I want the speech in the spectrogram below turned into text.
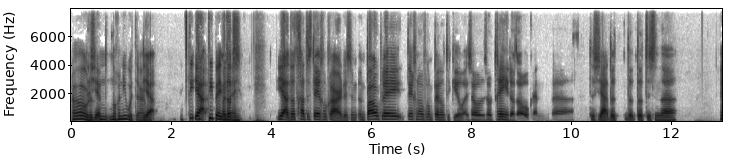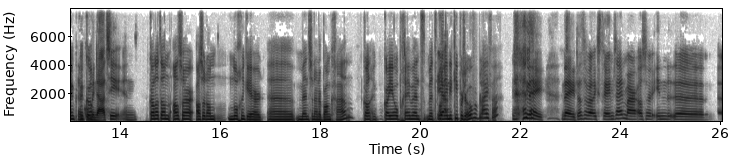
Oh, Dus dat is hebt- nog een nieuwe term. Ja, Ty- Ja, typ even maar dat mee. Ja, dat gaat dus tegen elkaar. Dus een, een powerplay tegenover een penalty kill. En zo, zo train je dat ook. En, eh, dus ja, dat, dat, dat is een, eh, En, en een kan, combinatie. En kan het dan, als er, als er dan nog een keer eh, mensen naar de bank gaan, kan, kan je op een gegeven moment met Ja. alleen de keepers overblijven? nee, nee, dat zou wel extreem zijn. Maar als er in de, eh,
